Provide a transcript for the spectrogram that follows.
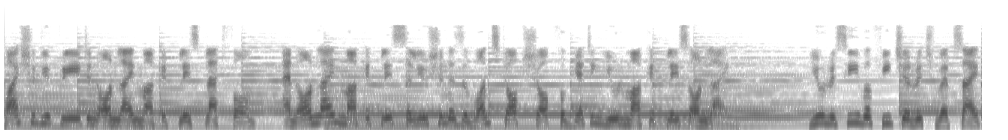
Why should you create an online marketplace platform? An online marketplace solution is a one stop shop for getting your marketplace online. You receive a feature rich website,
